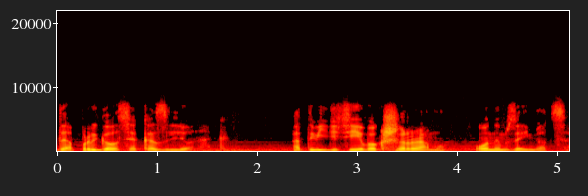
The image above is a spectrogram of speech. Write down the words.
Допрыгался козленок. Отведите его к шраму, он им займется.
